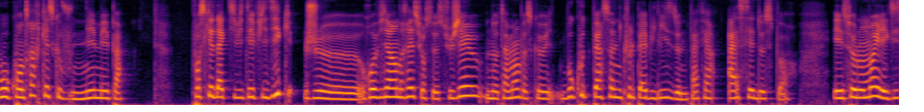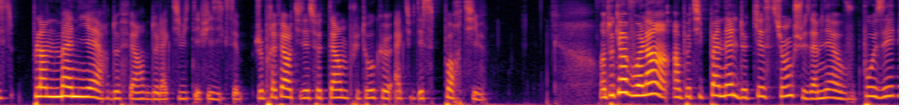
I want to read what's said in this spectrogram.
Ou au contraire, qu'est-ce que vous n'aimez pas? Pour ce qui est de l'activité physique, je reviendrai sur ce sujet, notamment parce que beaucoup de personnes culpabilisent de ne pas faire assez de sport. Et selon moi, il existe plein de manières de faire de l'activité physique. Je préfère utiliser ce terme plutôt que activité sportive. En tout cas, voilà un, petit panel de questions que je suis amenée à vous poser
